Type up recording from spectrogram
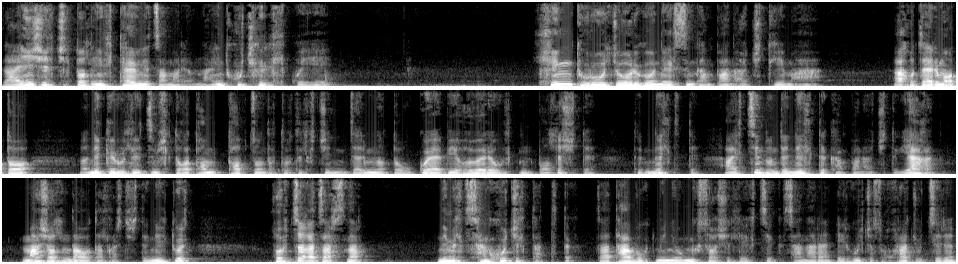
За энэ шилжилт бол инх тайвны замаар явна. Энд хүч хэрэглэхгүй. Хин төрүүлж өөрийгөө нээсэн компани хождөг юм аа. Яг зарим одоо нэг гэр бүлийн эзэмшилтэйгээ том топ 100 татвар төлөгчийн зарим нь одоо үгүй ээ би хуваараа үлдэнэ болно шүү дээ. Тэр нээлттэй. А эцсийн дүндээ нээлттэй компани хождөг. Яагаад? Маш олон давуу тал гарч ирдэг. Нэгдүгээр хувьцаагаа зарснаар нэмэлт санхүүжилт татдаг. За та бүгд миний өмнөх сошиал лекцийг санаарай. Эргүүлж бас ухрааж үзээрэй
